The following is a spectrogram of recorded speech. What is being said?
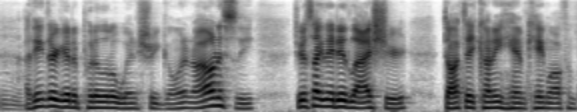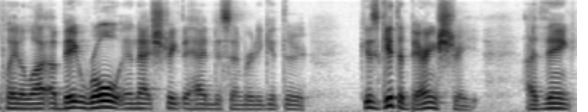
Mm-hmm. I think they're gonna put a little win streak going. And I honestly, just like they did last year, Dante Cunningham came off and played a lot a big role in that streak they had in December to get their just get the bearing straight. I think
